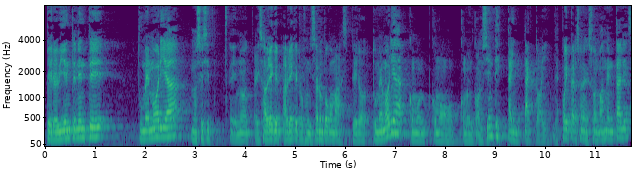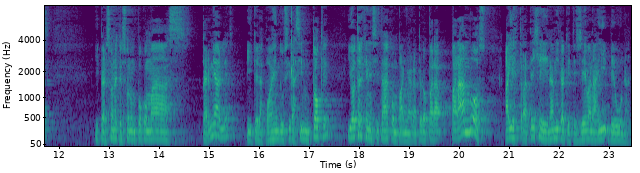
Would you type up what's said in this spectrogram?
Pero evidentemente tu memoria, no sé si, eh, eso habría que, habría que profundizar un poco más, pero tu memoria como, como, como inconsciente está intacto ahí. Después hay personas que son más mentales y personas que son un poco más permeables y que las podés inducir así en un toque y otras que necesitas acompañar. Pero para, para ambos hay estrategias y dinámicas que te llevan ahí de una.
